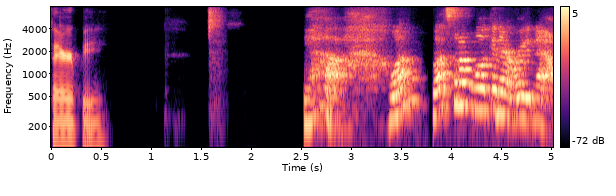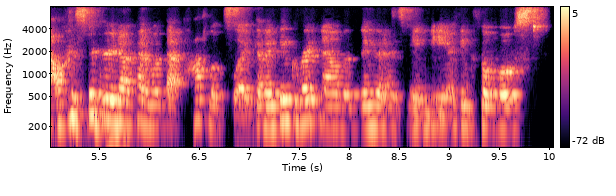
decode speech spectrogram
therapy? Yeah, well, that's what I'm looking at right now is figuring out kind of what that path looks like. And I think right now, the thing that has made me, I think, feel most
